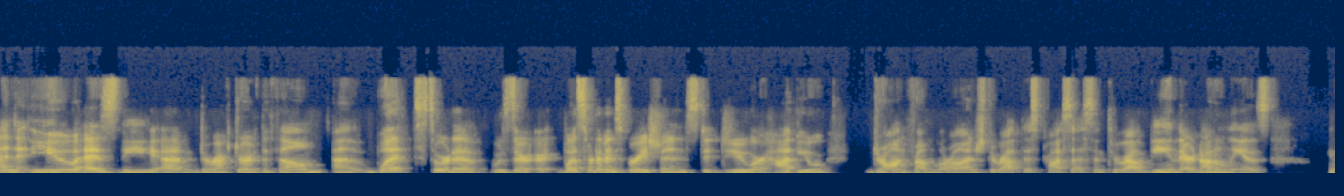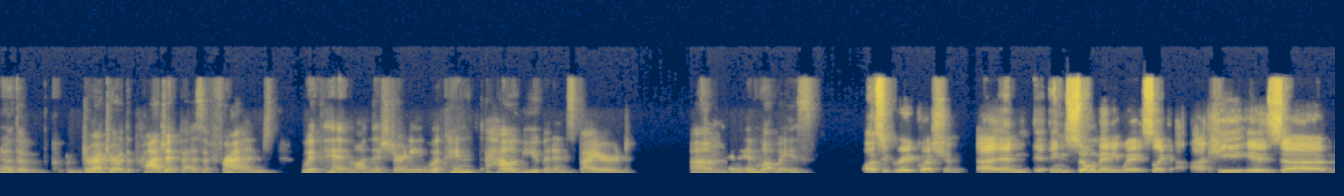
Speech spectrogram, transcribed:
And you, as the um, director of the film, uh, what sort of was there? What sort of inspirations did you or have you drawn from L'Orange throughout this process and throughout being there, not only as you know the director of the project, but as a friend with him on this journey? What kind? How have you been inspired? Um, and in what ways? Oh, that's a great question, uh, and in so many ways. Like uh, he is, uh,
